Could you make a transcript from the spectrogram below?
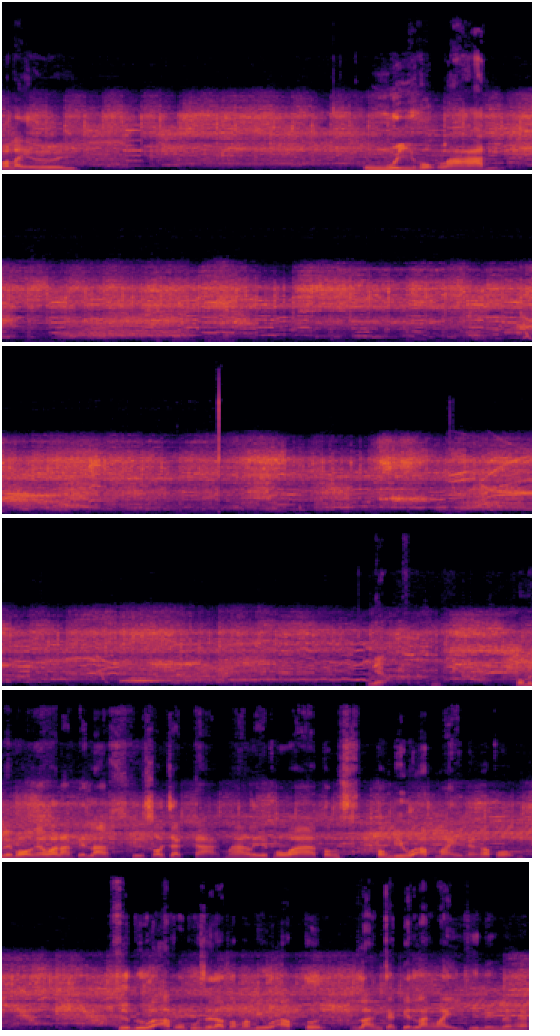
ราะอะไรเอ่ย อุ้ยหกล้าน เนี่ย ผมเลยบอกไงว่าหลังเป็นล่างคือเขาจะกากมากเลย เพราะว่าต้องต้องบิวอัพใหม่นะครับผม คือบิวอัพของคุณเสร็จแล้วต้องมาบิวอัพตัวหลังจากเปลี่ยนร่างใหม่อีกทีหนึ่งนะฮะ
